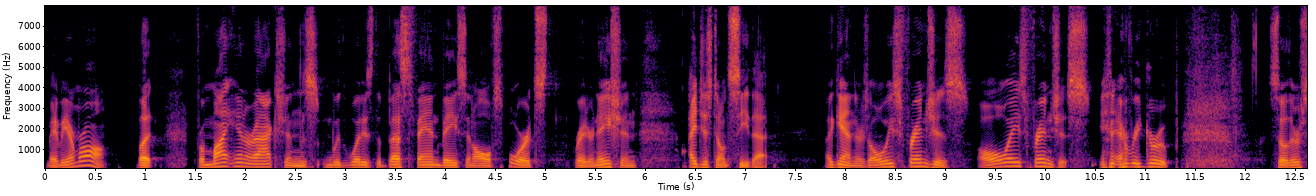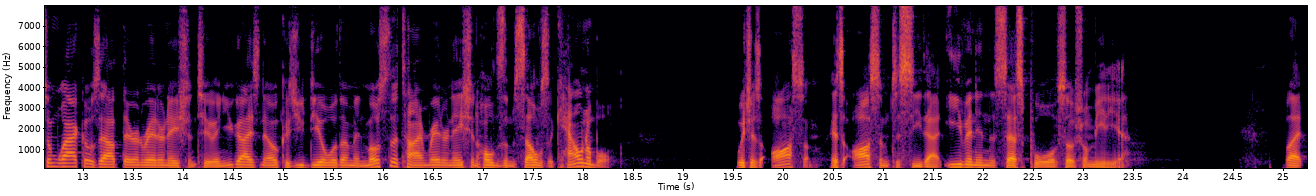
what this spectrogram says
Maybe I'm wrong. But from my interactions with what is the best fan base in all of sports, Raider Nation, I just don't see that. Again, there's always fringes, always fringes in every group. So there's some wackos out there in Raider Nation too, and you guys know because you deal with them. And most of the time, Raider Nation holds themselves accountable, which is awesome. It's awesome to see that, even in the cesspool of social media. But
